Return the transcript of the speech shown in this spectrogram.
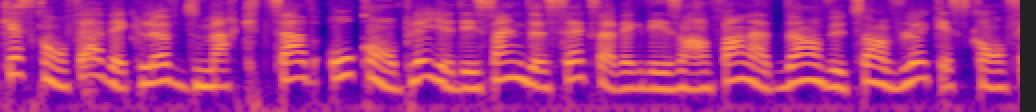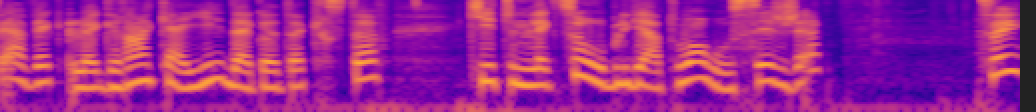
Qu'est-ce qu'on fait avec l'œuvre du Marquis de Sade au complet? Il y a des scènes de sexe avec des enfants là-dedans. Veux-tu en vouloir? Qu'est-ce qu'on fait avec Le Grand Cahier d'Agatha Christophe qui est une lecture obligatoire au cégep? Tu sais,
